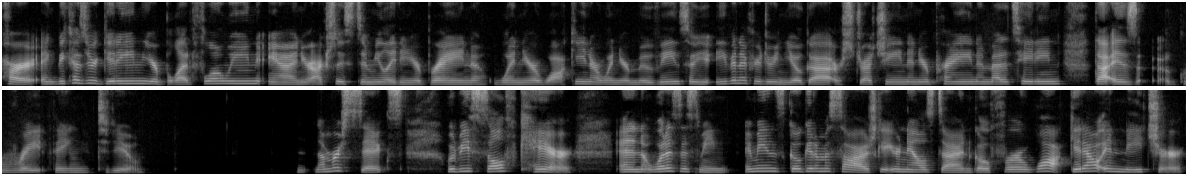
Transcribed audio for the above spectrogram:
part. And because you're getting your blood flowing and you're actually stimulating your brain when you're walking or when you're moving. So, you, even if you're doing yoga or stretching and you're praying and meditating, that is a great thing to do. Number six would be self care. And what does this mean? It means go get a massage, get your nails done, go for a walk, get out in nature.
